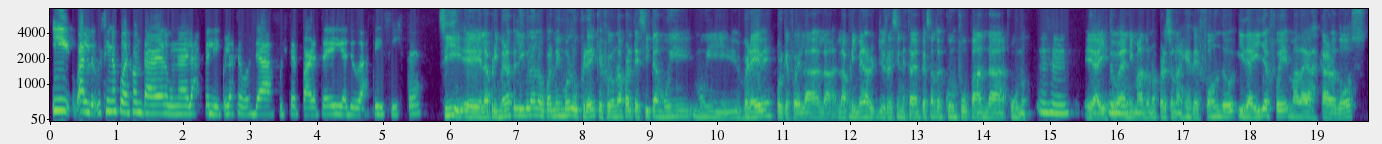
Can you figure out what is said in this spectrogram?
Y si nos puedes contar alguna de las películas que vos ya fuiste parte y ayudaste, hiciste, Sí, eh, la primera película en la cual me involucré, que fue una partecita muy, muy breve, porque fue la, la, primera, yo recién estaba empezando, es Kung Fu Panda 1. Eh, ahí estuve animando unos personajes de fondo y de ahí ya fue Madagascar 2,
